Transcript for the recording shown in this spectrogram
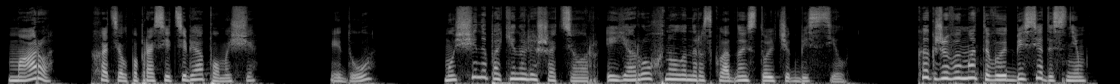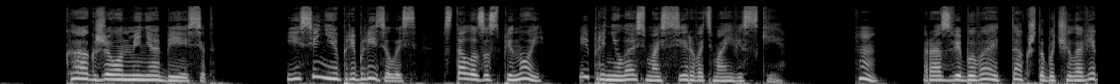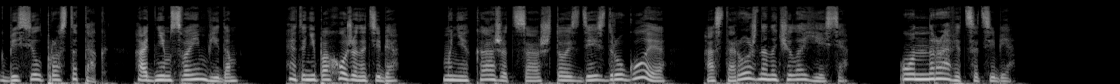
«Маро, хотел попросить тебя о помощи». «Иду». Мужчины покинули шатер, и я рухнула на раскладной стульчик без сил. Как же выматывают беседы с ним. Как же он меня бесит. Есения приблизилась, встала за спиной и принялась массировать мои виски. «Хм, разве бывает так, чтобы человек бесил просто так, одним своим видом? Это не похоже на тебя. Мне кажется, что здесь другое», — осторожно начала Еся. «Он нравится тебе».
